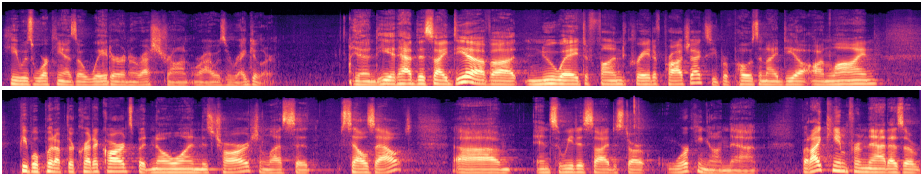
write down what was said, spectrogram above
he was working as a waiter in a restaurant where I was a regular. And he had had this idea of a new way to fund creative projects. He proposed an idea online. People put up their credit cards, but no one is charged unless it sells out. Um, and so we decided to start working on that. But I came from that as a,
